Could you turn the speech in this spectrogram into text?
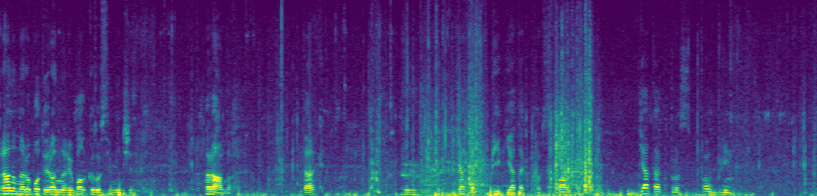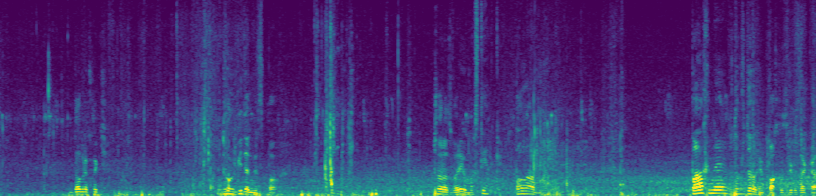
Рано на роботу і рано на рибалку зовсім інші. Рано. Так. Я так біг, я так проспав. Я так проспав, блін. Добре, хоч до обіда не спав. Вчора зварив мастирки, балабу. Пахне вздовж дороги пахло з рюкзака.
